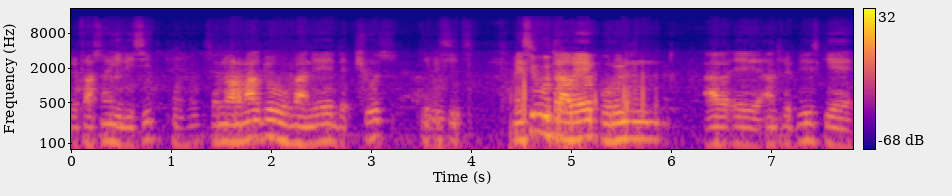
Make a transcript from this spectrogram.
de façon illicite, c'est normal que vous vendez des choses illicites. Mais si vous travaillez pour une euh, entreprise qui est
